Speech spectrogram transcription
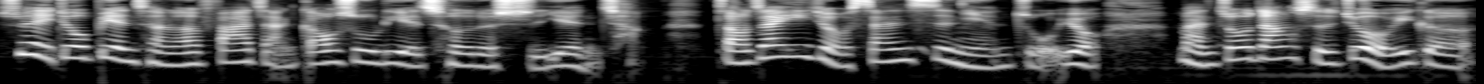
所以就变成了发展高速列车的实验场。早在一九三四年左右，满洲当时就有一个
